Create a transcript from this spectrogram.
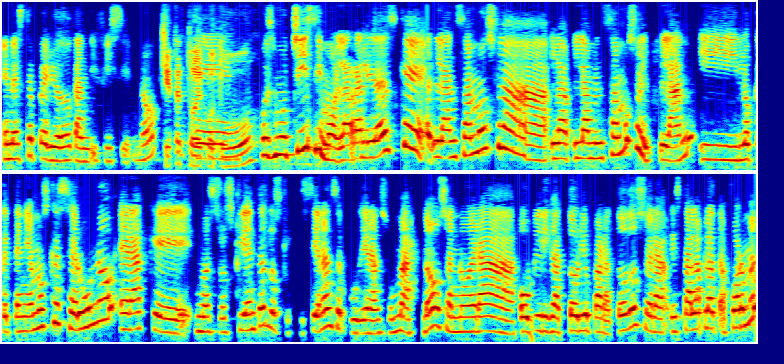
en este periodo tan difícil, ¿no? ¿Qué tanto eco eh, tuvo? Pues muchísimo. La realidad es que lanzamos la, la, lanzamos el plan y lo que teníamos que hacer uno era que nuestros clientes, los que quisieran, se pudieran sumar, ¿no? O sea, no era obligatorio para todos, era, está la plataforma,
